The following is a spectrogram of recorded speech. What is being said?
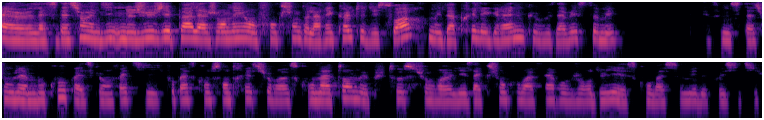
Euh, la citation, elle dit Ne jugez pas la journée en fonction de la récolte du soir, mais d'après les graines que vous avez semées. C'est une citation que j'aime beaucoup parce qu'en fait, il ne faut pas se concentrer sur euh, ce qu'on attend, mais plutôt sur les actions qu'on va faire aujourd'hui et ce qu'on va semer de positif.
